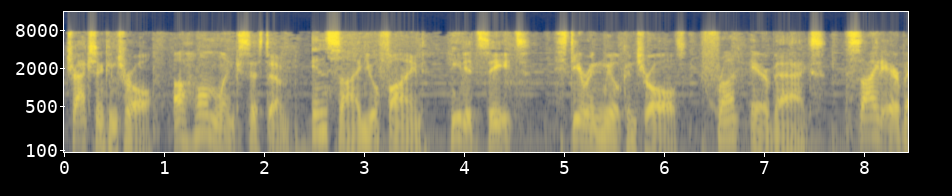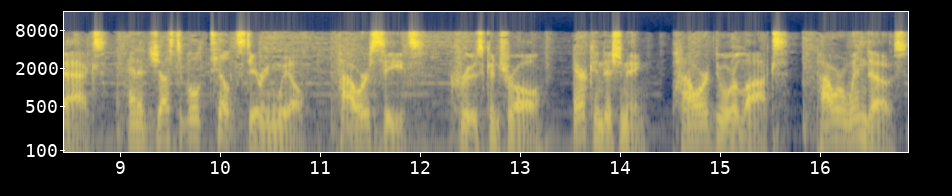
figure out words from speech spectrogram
traction control, a HomeLink system. Inside you'll find heated seats, steering wheel controls, front airbags, side airbags, an adjustable tilt steering wheel, power seats, cruise control, air conditioning, power door locks, power windows.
